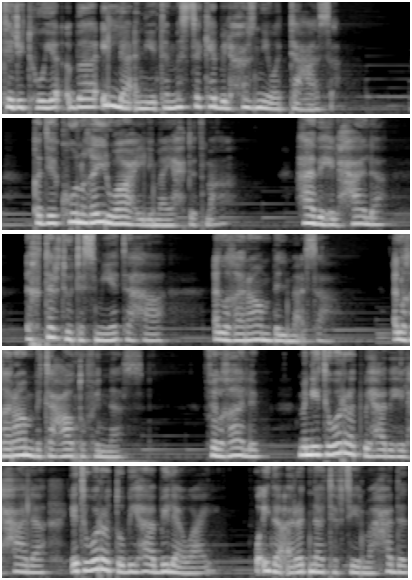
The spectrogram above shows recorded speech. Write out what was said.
تجده يأبى إلا أن يتمسك بالحزن والتعاسة. قد يكون غير واعي لما يحدث معه. هذه الحالة اخترت تسميتها الغرام بالمأساة الغرام بتعاطف الناس. في الغالب من يتورط بهذه الحالة يتورط بها بلا وعي. وإذا أردنا تفسير ما حدث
